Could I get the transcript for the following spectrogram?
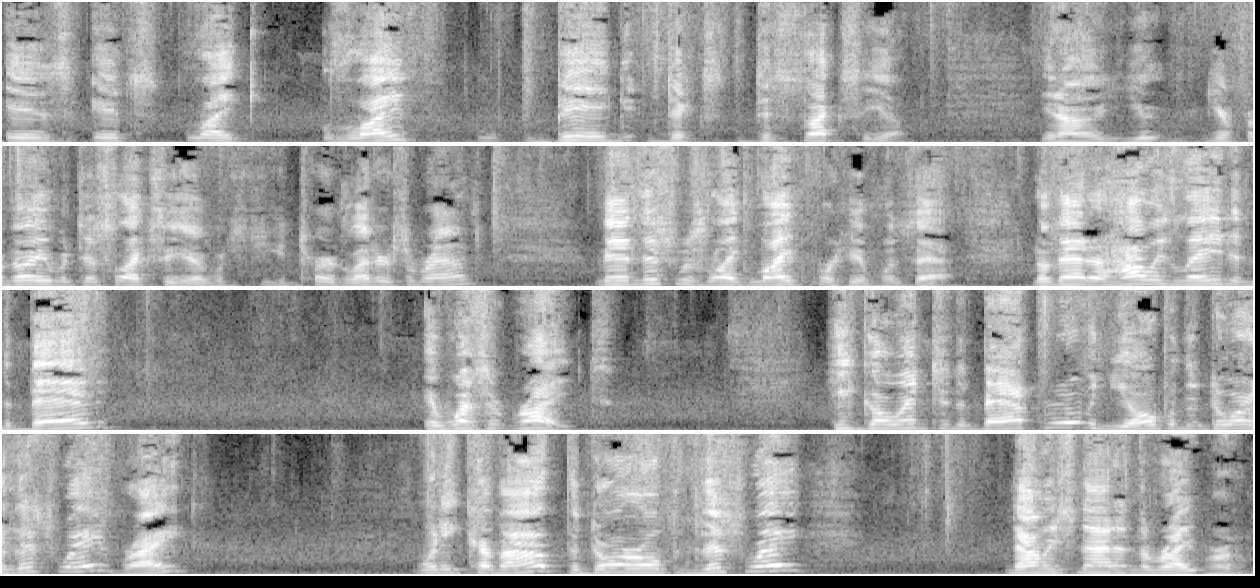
is it's like life big dys- dyslexia. You know, you you're familiar with dyslexia, which you turn letters around. Man, this was like life for him. Was that no matter how he laid in the bed, it wasn't right. He'd go into the bathroom and you open the door this way, right? When he come out, the door opened this way. Now he's not in the right room.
